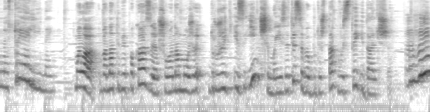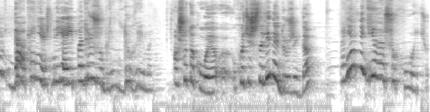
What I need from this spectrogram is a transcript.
Вона з тою Аліною. Мала, вона тобі показує, що вона може дружити із іншими, якщо ти себе будеш так вести і далі. Угу, да, конечно, я її подружу, блін, з другими. А що таке? Е, Хочеш з Аліною дружити, да? Понятне діло, що хочу.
